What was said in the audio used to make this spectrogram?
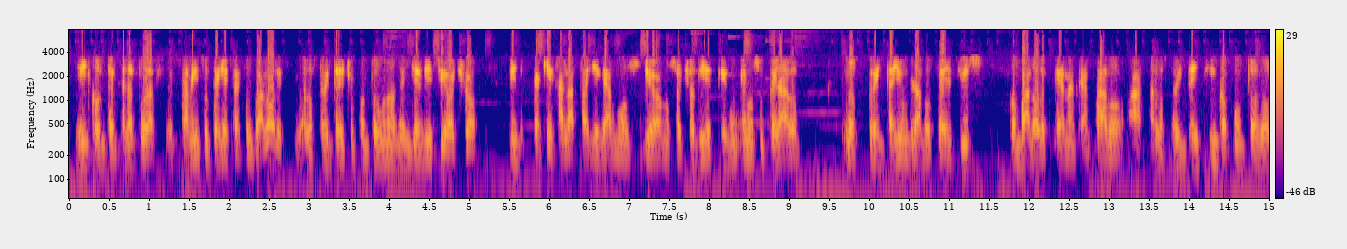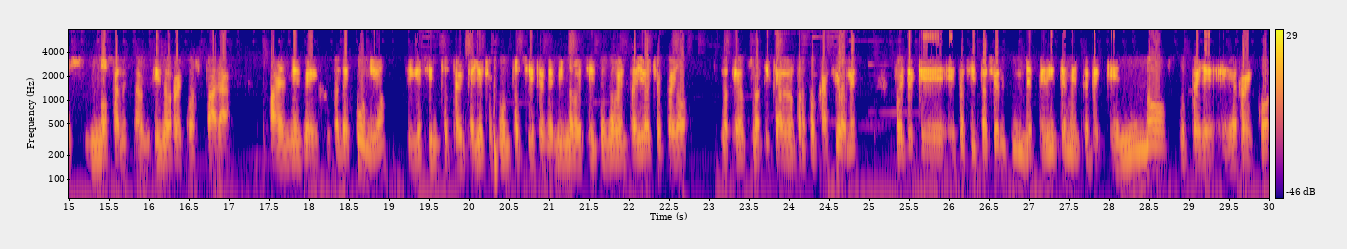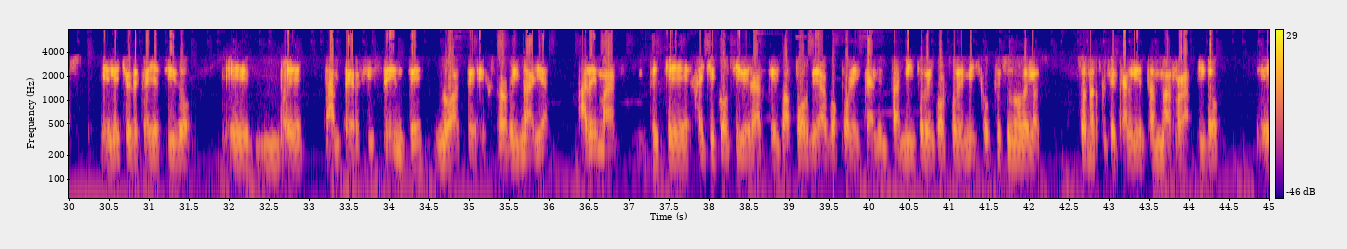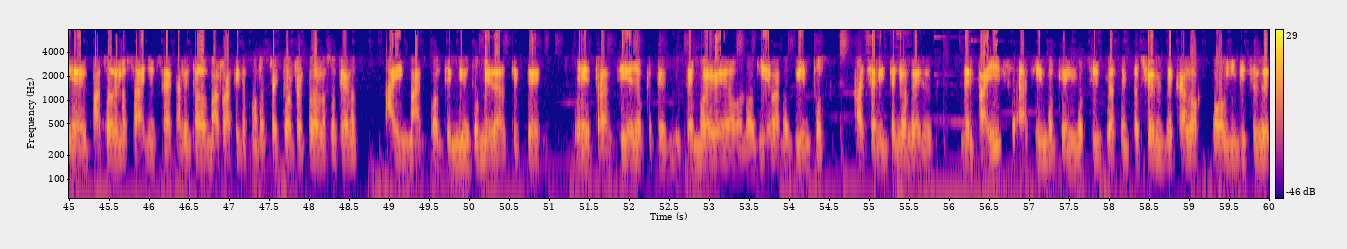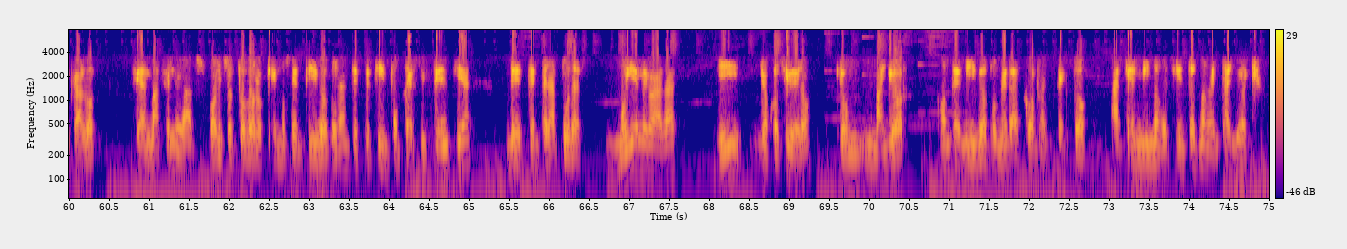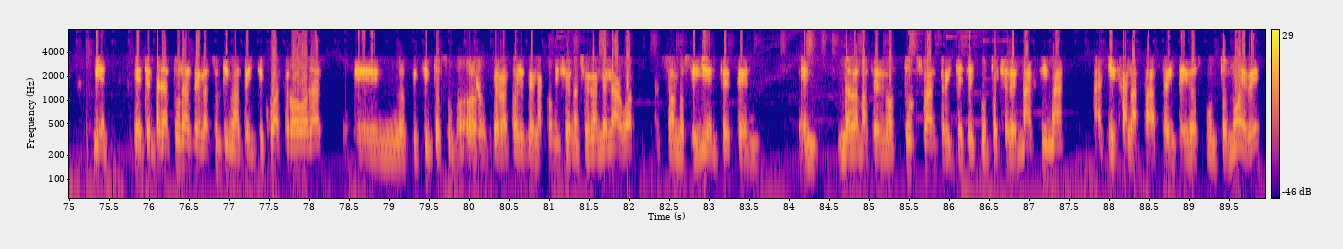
y con temperaturas también superiores a estos valores, a los 38.1 del día 18, mientras que aquí en Jalapa llegamos, llevamos ocho días que hemos superado los 31 grados Celsius, con valores que han alcanzado hasta los 35.2. No se han establecido récords para, para el mes de, de junio, sigue siendo 38.7 de 1998, pero lo que hemos platicado en otras ocasiones, pues de que esta situación, independientemente de que no supere eh, récords, el hecho de que haya sido eh, eh, tan persistente lo hace extraordinaria. Además de que hay que considerar que el vapor de agua por el calentamiento del Golfo de México, que es una de las zonas que se calientan más rápido, el paso de los años se ha calentado más rápido con respecto al resto de los océanos, hay más contenido de humedad que se eh, que se, mueve o lo lleva los vientos hacia el interior del, del país, haciendo que los, las sensaciones de calor o índices de calor sean más elevados. Por eso todo lo que hemos sentido durante este tiempo, persistencia de temperaturas muy elevadas y yo considero que un mayor contenido de humedad con respecto a aquel 1998. Bien, eh, temperaturas de las últimas 24 horas en los distintos observatorios de la Comisión Nacional del Agua son los siguientes. En, en nada más tenemos Tuxpan, 36.8 de máxima, aquí Jalapa 32.9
